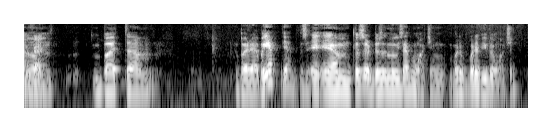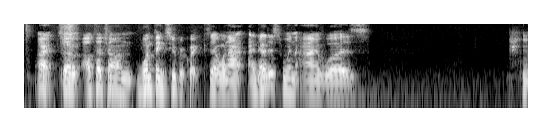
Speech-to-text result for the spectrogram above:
Okay. Um, but um, but uh, but yeah, yeah. This- eh, Um, those are those are the movies I've been watching. What have, what have you been watching? All right, so I'll touch on one thing super quick. So when I I noticed when I was hmm,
